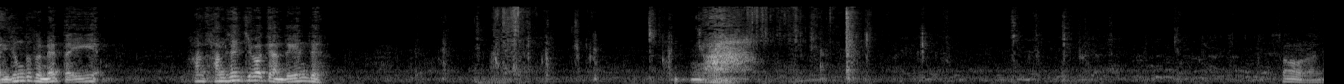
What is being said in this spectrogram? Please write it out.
아, 이 정도도 맵다. 이게 한 3cm밖에 안 되겠는데. 아. 싸우라니.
